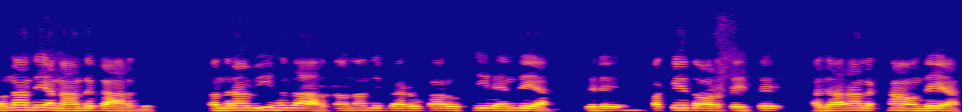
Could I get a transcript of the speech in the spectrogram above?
ਉਹਨਾਂ ਦੇ ਆਨੰਦ ਕਾਰਜ। 15 20 ਹਜ਼ਾਰ ਤਾਂ ਉਹਨਾਂ ਦੇ ਪੈਰੋਕਾਰ ਉੱਥੇ ਹੀ ਰਹਿੰਦੇ ਆ, ਜਿਹੜੇ ਪੱਕੇ ਤੌਰ ਤੇ ਤੇ ਹਜ਼ਾਰਾਂ ਲੱਖਾਂ ਆਉਂਦੇ ਆ।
